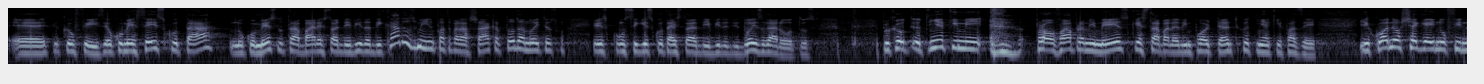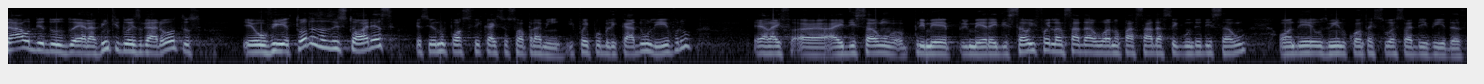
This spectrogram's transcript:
é, que, que eu fiz? Eu comecei a escutar, no começo do trabalho, a história de vida de cada um dos meninos para a chácara. Toda noite eu, eu, consegui escutar a história de vida de dois garotos. Porque eu, eu tinha que me provar para mim mesmo que esse trabalho era importante, que eu tinha que fazer. E quando eu cheguei no final, de, do, era 22 garotos, eu ouvi todas as histórias, eu disse, eu não posso ficar isso só para mim. E foi publicado um livro, ela, a edição, primeira, primeira edição, e foi lançada o ano passado a segunda edição, onde os meninos contam as suas histórias de vidas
